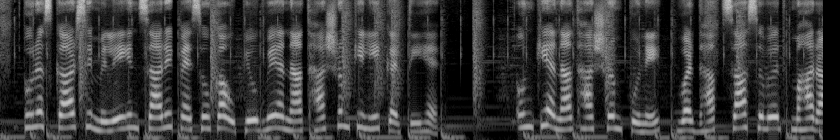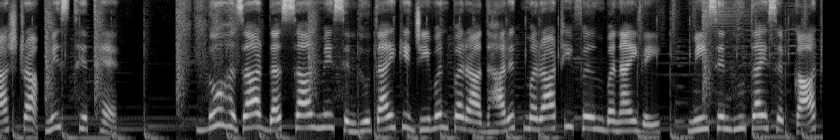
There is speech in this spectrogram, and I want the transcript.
पुरस्कार से मिले इन सारे पैसों का उपयोग वे अनाथाश्रम के लिए करती है। उनके अनाथाश्रम पुणे, वर्धा सासवद महाराष्ट्र में स्थित है। 2010 साल में सिंधुताई के जीवन पर आधारित मराठी फ़िल्म बनाई गई, मी सिंधुताई सिपकाट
